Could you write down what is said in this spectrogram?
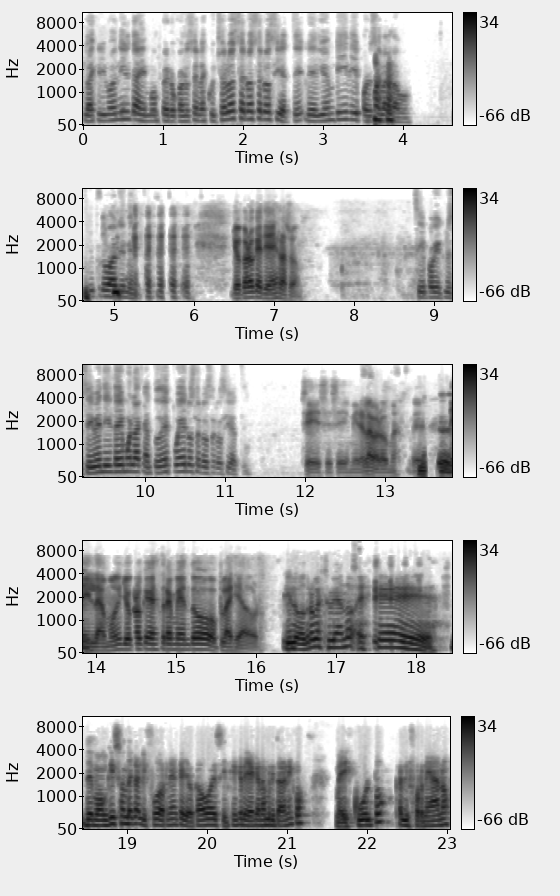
la escribió Neil Diamond, pero cuando se la escuchó a los 007, le dio envidia y por eso la grabó. Muy probablemente. Yo creo que tienes razón. Sí, porque inclusive Neil Diamond la cantó después de los 007. Sí, sí, sí, mira la broma. Eh, Neil Diamond yo creo que es tremendo plagiador. Y lo otro que estoy viendo es que The Monkeys son de California, que yo acabo de decir que creía que eran británicos. Me disculpo, californianos.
